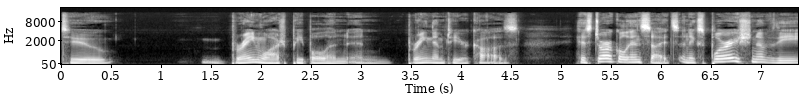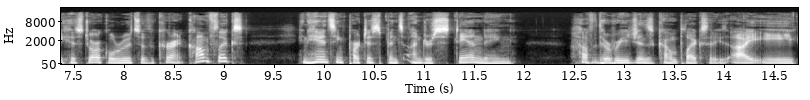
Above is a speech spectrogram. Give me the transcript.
to brainwash people and, and bring them to your cause. Historical insights, an exploration of the historical roots of the current conflicts, enhancing participants' understanding of the region's complexities, i.e.,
